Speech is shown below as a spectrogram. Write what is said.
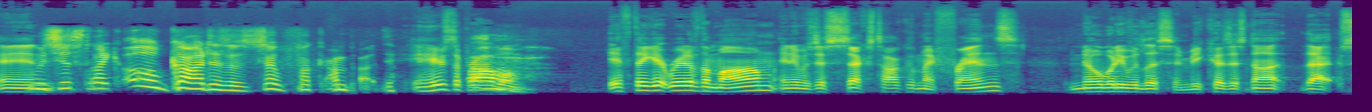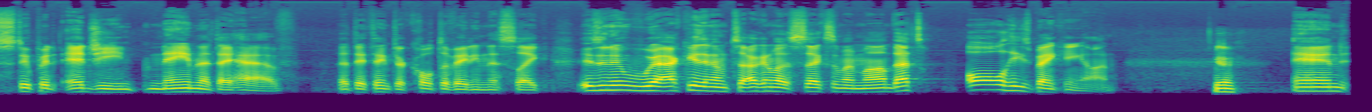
and was just like, oh god, this is so fuck. I'm. Uh, and here's the problem. Oh. If they get rid of the mom and it was just sex talk with my friends, nobody would listen because it's not that stupid edgy name that they have that they think they're cultivating this like, isn't it wacky that I'm talking about sex with my mom? That's all he's banking on. Yeah. And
